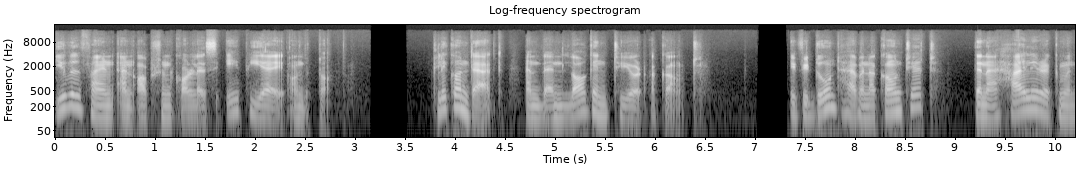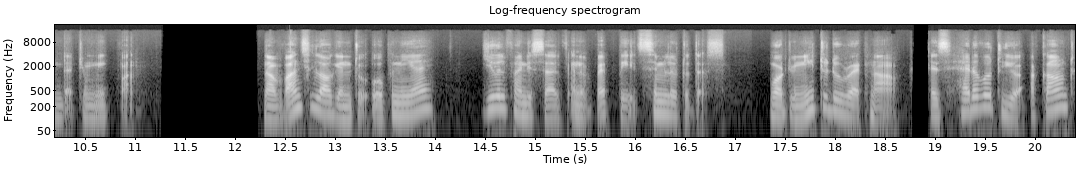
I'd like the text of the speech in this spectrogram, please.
you will find an option called as API on the top. Click on that and then log into your account. If you don't have an account yet, then I highly recommend that you make one. Now once you log into OpenAI, you will find yourself in a web page similar to this. What you need to do right now is head over to your account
